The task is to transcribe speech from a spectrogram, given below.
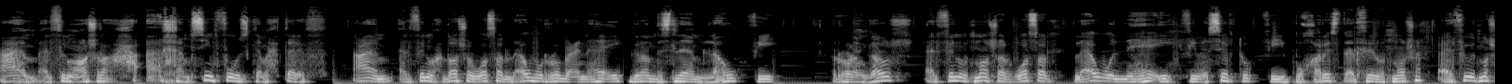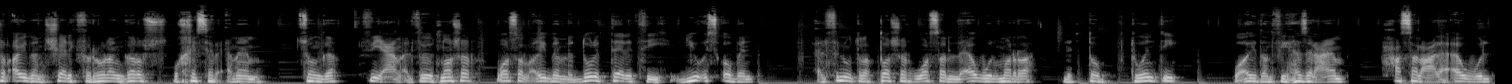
عام 2010 حقق 50 فوز كمحترف. عام 2011 وصل لأول ربع نهائي Grand Slam له في رولان جاروس. 2012 وصل لأول نهائي في مسيرته في بوخارست. 2012 2012 أيضا شارك في الرولان جاروس وخسر أمام تسونجا. في عام 2012 وصل أيضا للدور الثالث في ال US Open. 2013 وصل لأول مرة لل top 20 وأيضا في هذا العام حصل على أول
